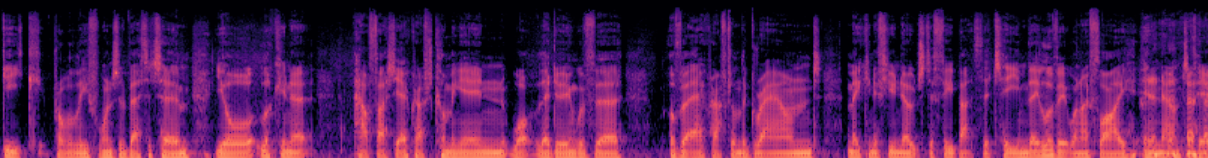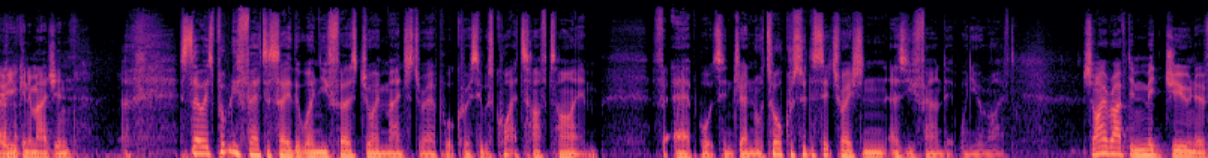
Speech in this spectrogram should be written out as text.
geek, probably for want of a better term, you're looking at how fast the aircraft's coming in, what they're doing with the other aircraft on the ground, making a few notes to feed back to the team. They love it when I fly in and out of here, you can imagine. So it's probably fair to say that when you first joined Manchester Airport, Chris, it was quite a tough time for airports in general. Talk us through the situation as you found it when you arrived. So I arrived in mid June of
